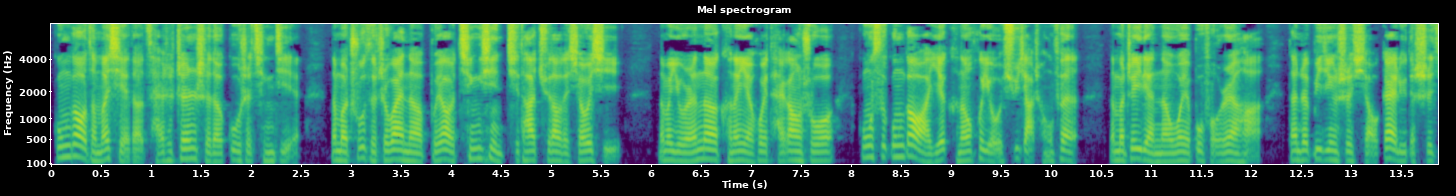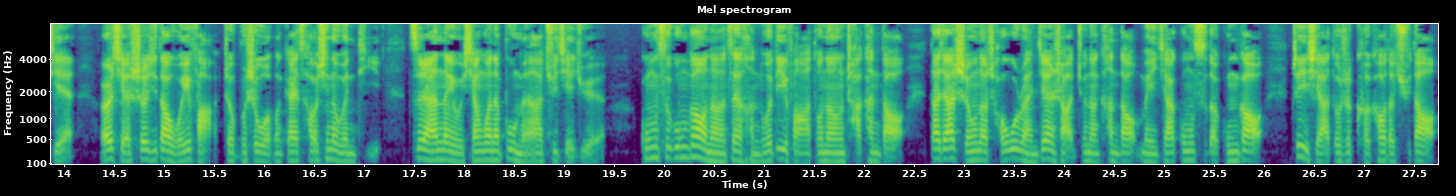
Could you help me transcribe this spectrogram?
公告怎么写的才是真实的故事情节？那么除此之外呢？不要轻信其他渠道的消息。那么有人呢可能也会抬杠说，公司公告啊也可能会有虚假成分。那么这一点呢我也不否认哈，但这毕竟是小概率的事件，而且涉及到违法，这不是我们该操心的问题。自然呢有相关的部门啊去解决。公司公告呢，在很多地方啊都能查看到，大家使用的炒股软件上就能看到每家公司的公告，这些啊都是可靠的渠道。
